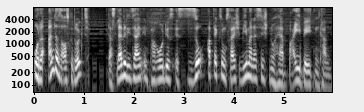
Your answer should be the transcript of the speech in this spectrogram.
Oder anders ausgedrückt, das Leveldesign in Parodius ist so abwechslungsreich, wie man es sich nur herbeibeten kann.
